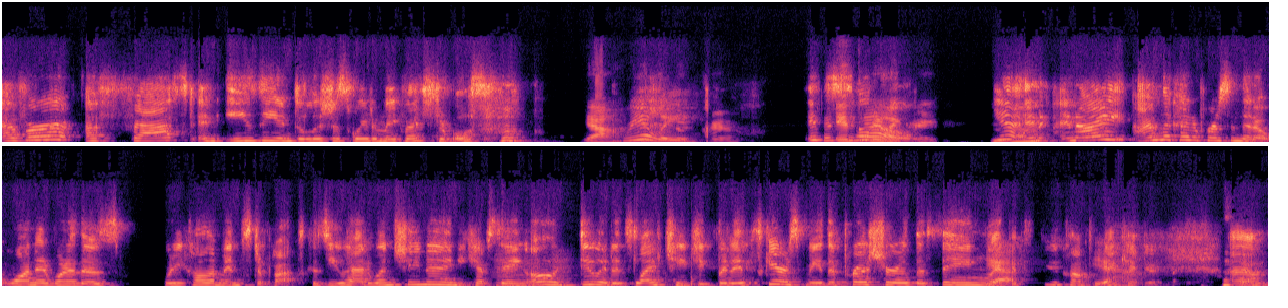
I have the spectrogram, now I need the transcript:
ever a fast and easy and delicious way to make vegetables, Yeah. Really? True. it's, It's so- really great. Yeah, Mhm. and, and I I'm the kind of person that wanted one of those what do you call them? Instapots because you had one Sheena and you kept saying oh Mhm. do it. It's life changing but it scares me. The pressure the thing like it's too complicated I can't do it. Um,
